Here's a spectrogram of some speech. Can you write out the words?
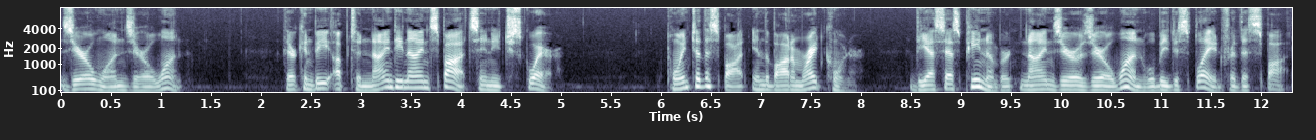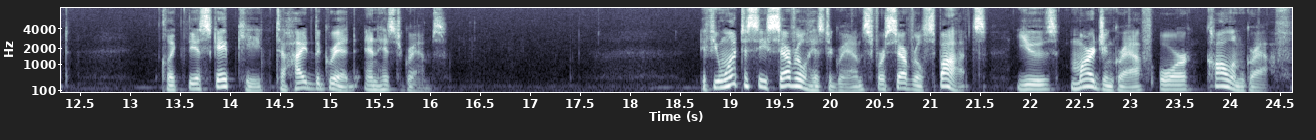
0101. There can be up to 99 spots in each square point to the spot in the bottom right corner. The SSP number 9001 will be displayed for this spot. Click the Escape key to hide the grid and histograms. If you want to see several histograms for several spots, use Margin Graph or Column Graph.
